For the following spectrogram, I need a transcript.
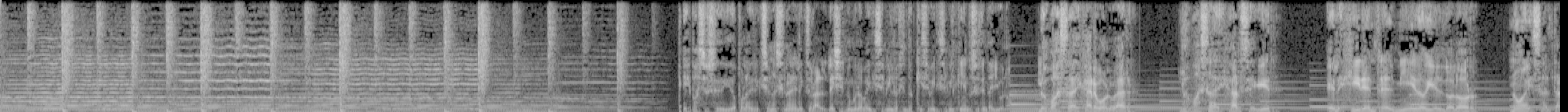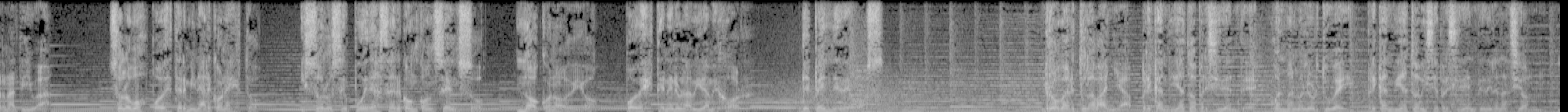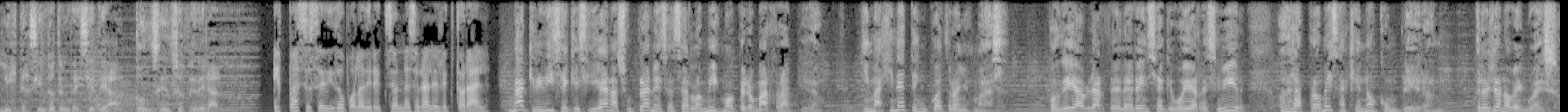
Cedido por la Dirección Nacional Electoral, leyes número 20.915-20.571. ¿Los vas a dejar volver? ¿Los vas a dejar seguir? Elegir entre el miedo y el dolor no es alternativa. Solo vos podés terminar con esto. Y solo se puede hacer con consenso, no con odio. Podés tener una vida mejor. Depende de vos. Roberto Labaña, precandidato a presidente. Juan Manuel Ortubey, precandidato a vicepresidente de la Nación. Lista 137A, Consenso Federal. Espacio cedido por la Dirección Nacional Electoral. Macri dice que si gana su plan es hacer lo mismo pero más rápido. Imagínate en cuatro años más. Podría hablarte de la herencia que voy a recibir o de las promesas que no cumplieron. Pero yo no vengo a eso.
